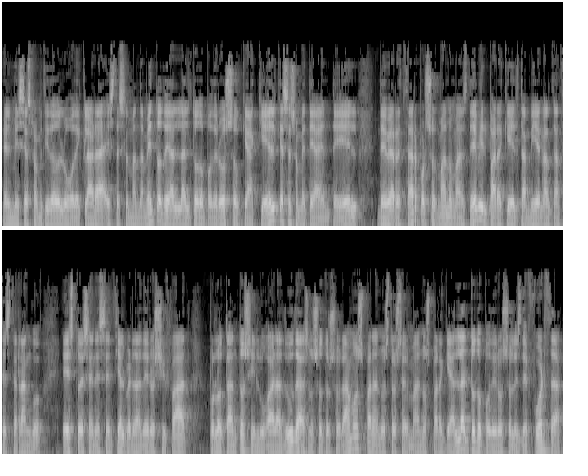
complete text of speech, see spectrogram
El Mesías prometido luego declara, este es el mandamiento de Allah el Todopoderoso, que aquel que se somete ante él debe rezar por su hermano más débil para que él también alcance este rango. Esto es en esencia el verdadero shifat. Por lo tanto, sin lugar a dudas, nosotros oramos para nuestros hermanos para que Allah el Todopoderoso les dé fuerza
